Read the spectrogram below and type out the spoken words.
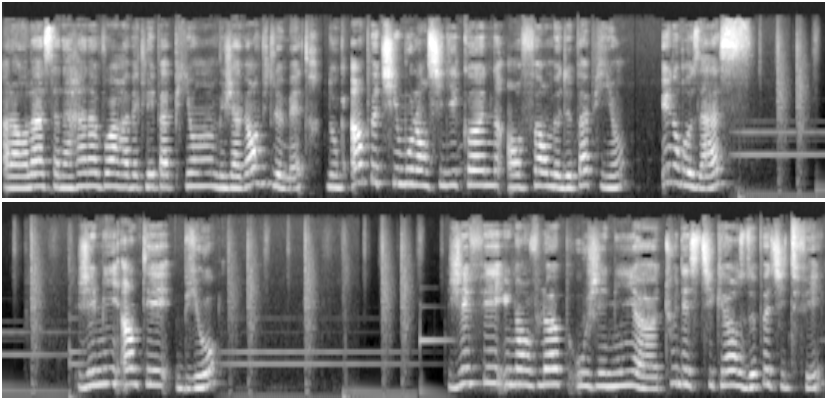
alors là ça n'a rien à voir avec les papillons mais j'avais envie de le mettre, donc un petit moule en silicone en forme de papillon, une rosace, j'ai mis un thé bio, j'ai fait une enveloppe où j'ai mis euh, tous des stickers de petites fées,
